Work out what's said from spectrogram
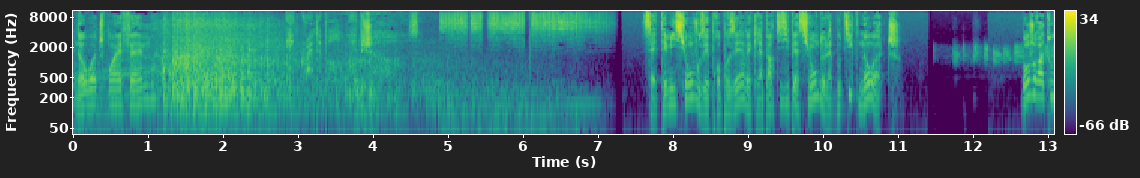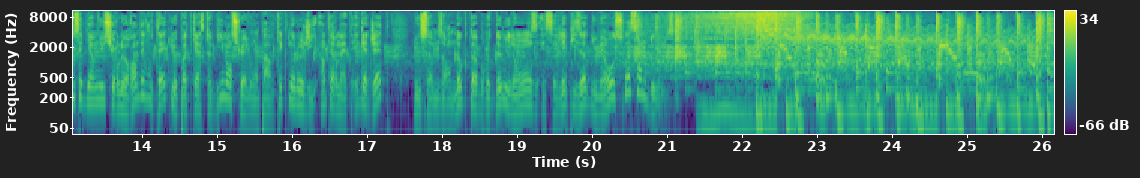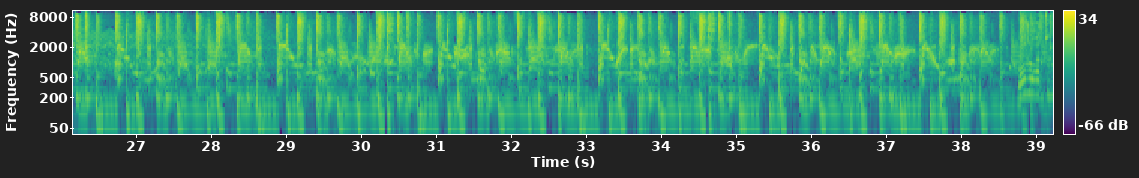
NoWatch.fm Incredible Web Shows Cette émission vous est proposée avec la participation de la boutique NoWatch. Bonjour à tous et bienvenue sur le Rendez-vous Tech, le podcast bimensuel où on parle technologie, internet et gadgets. Nous sommes en octobre 2011 et c'est l'épisode numéro 72.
